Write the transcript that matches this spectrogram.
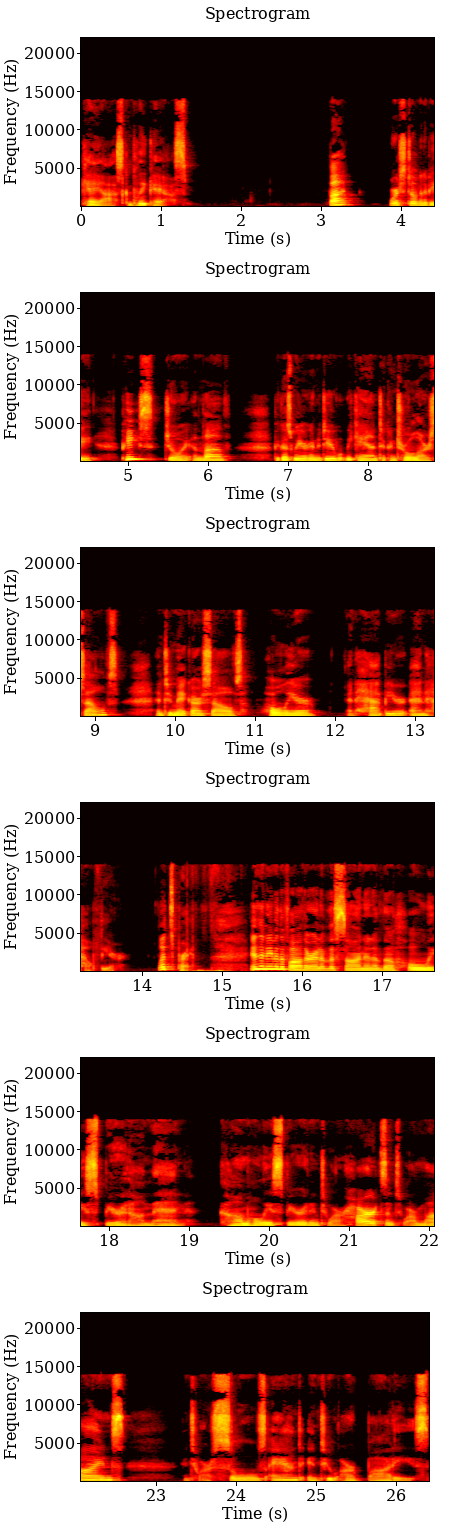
chaos, complete chaos. But we're still going to be peace, joy, and love because we are going to do what we can to control ourselves and to make ourselves holier and happier and healthier. Let's pray. In the name of the Father, and of the Son, and of the Holy Spirit, Amen. Come, Holy Spirit, into our hearts, into our minds, into our souls, and into our bodies.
